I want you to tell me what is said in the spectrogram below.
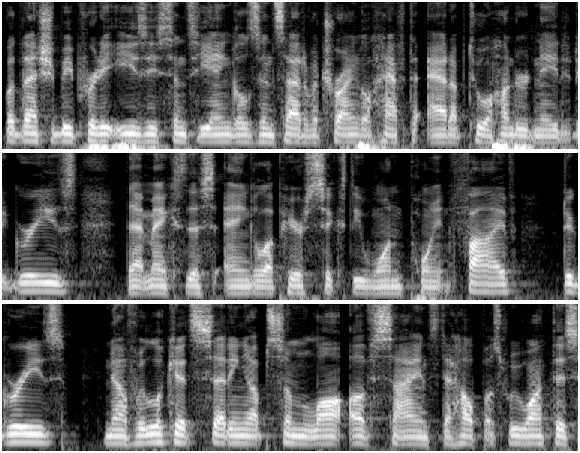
But that should be pretty easy since the angles inside of a triangle have to add up to 180 degrees. That makes this angle up here 61.5 degrees. Now if we look at setting up some law of sines to help us, we want this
